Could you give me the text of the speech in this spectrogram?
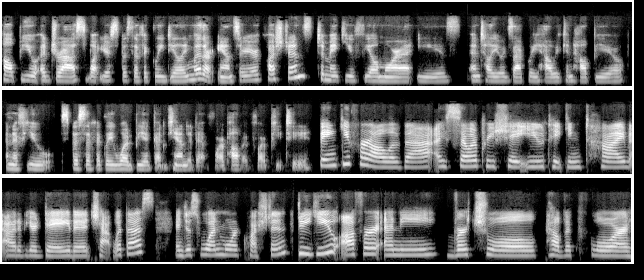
help you address what you're specifically dealing with or answer your questions to make you feel more at ease and tell you exactly how we can help you and if you specifically would be a good candidate for a pelvic floor PT. Thank you for all of that. I so appreciate you taking time out of your day to chat with us. And just one more question Do you offer any virtual pelvic floor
